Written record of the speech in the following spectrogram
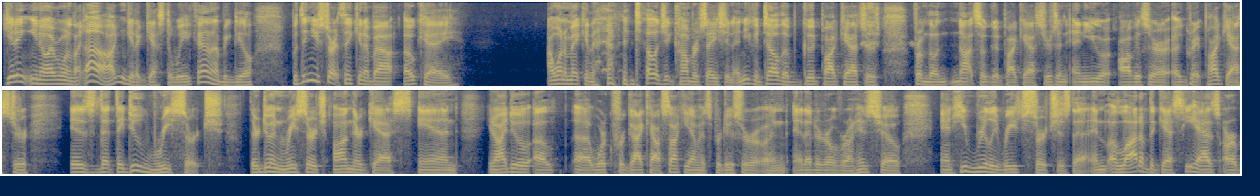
getting, you know, everyone's like, oh, I can get a guest a week. Eh, not a big deal. But then you start thinking about, okay, I want to make an, have an intelligent conversation. And you can tell the good podcasters from the not so good podcasters, and, and you obviously are a great podcaster, is that they do research. They're doing research on their guests. And, you know, I do a, uh work for Guy Kawasaki. I'm his producer and, and editor over on his show. And he really researches that. And a lot of the guests he has are,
